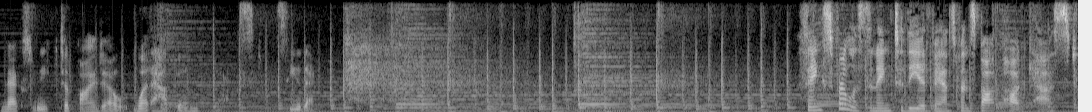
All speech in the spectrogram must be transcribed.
next week to find out what happened next. See you then. Thanks for listening to the Advancement Spot podcast.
